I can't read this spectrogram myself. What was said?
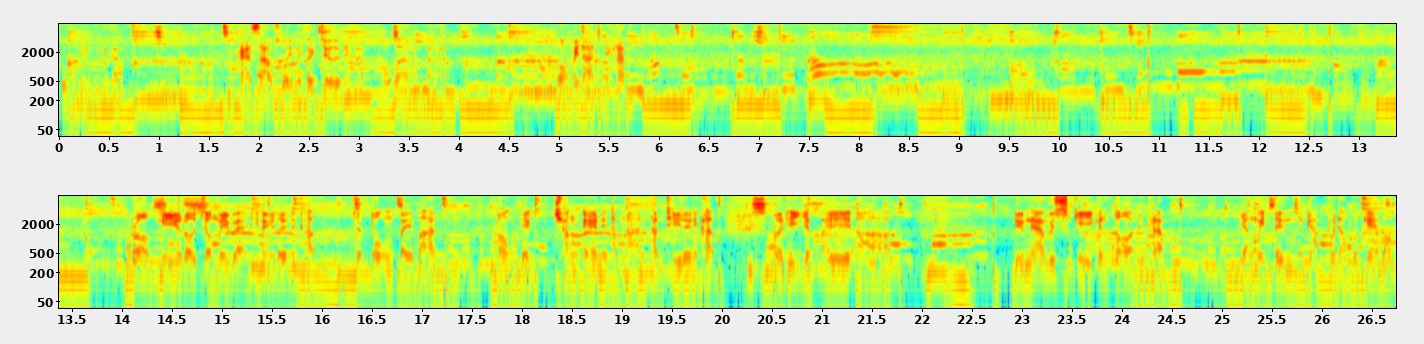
กลุ่มหนึ่งนะครับ หาสาวสวยไม่ค่อยเจอนะครับ เพราะว่ามองไม่ทันนะครับ อบนี้เราจะไม่แวะที่ไหนเลยนะครับ จะตรงไปบ้านน้องเอ็กซ์ช่างแอร์ในตำนานทันทีเลยนะครับ เพื่อที่จะไปอ่าดื่มน้ำวิสกี้กันต่อนะครับ ยังไม่ตึงนะครับผู้เฒ่าผู้แก่บอก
